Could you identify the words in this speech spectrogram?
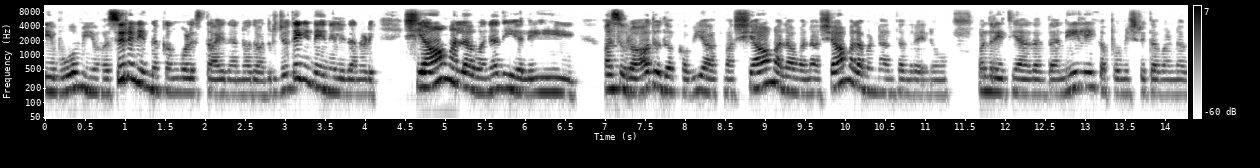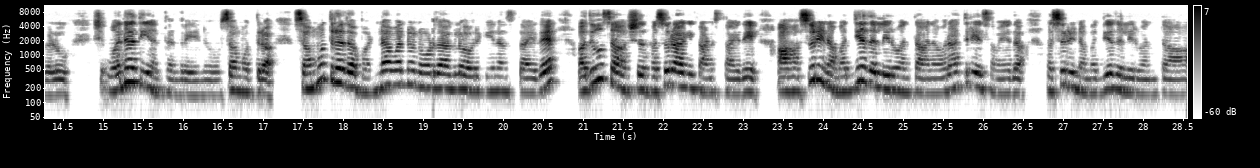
ಈ ಭೂಮಿಯು ಹಸಿರಿನಿಂದ ಕಂಗೊಳಿಸ್ತಾ ಇದೆ ಅನ್ನೋದು ಅದ್ರ ಜೊತೆಗೆ ಇನ್ನೇನ್ ಹೇಳಿದ ನೋಡಿ? ಶ್ಯಾಮಲ ವನದಿಯಲಿ ಹಸುರಾದುದ ಕವಿಯಾತ್ಮ ಶ್ಯಾಮಲ ವನ, ಶ್ಯಾಮಲ ಬಣ್ಣ ಅಂತಂದ್ರೆ ಏನು? ಒಂದ್ ರೀತಿಯಾದಂತ ನೀಲಿ ಕಪ್ಪು ಮಿಶ್ರಿತ ಬಣ್ಣಗಳು. ವನದಿ ಅಂತಂದ್ರೆ ಏನು? ಸಮುದ್ರ. ಸಮುದ್ರದ ಬಣ್ಣವನ್ನು ನೋಡಿದಾಗ್ಲೂ ಅವ್ರಿಗೆ ಏನನ್ಸ್ತಾ ಇದೆ? ಅದು ಸಹ ಹಸು- ಹಸುರಾಗಿ ಕಾಣಿಸ್ತಾ ಇದೆ. ಆ ಹಸುರಿನ ಮಧ್ಯದಲ್ಲಿರುವಂತಹ ನವರಾತ್ರಿಯ ಸಮಯದ ಹಸುರಿನ ಮಧ್ಯದಲ್ಲಿರುವಂತಹ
